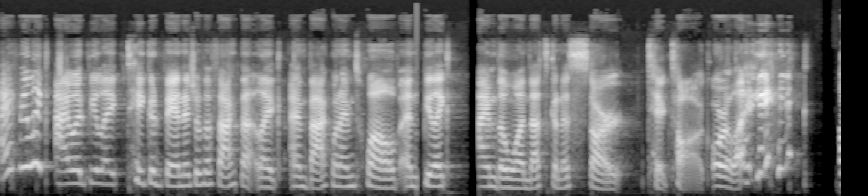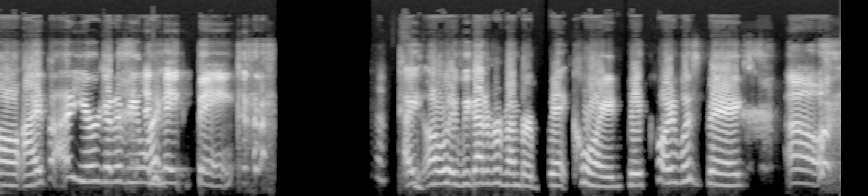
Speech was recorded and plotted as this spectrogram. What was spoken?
I feel like I would be like take advantage of the fact that like I'm back when I'm 12 and be like I'm the one that's gonna start TikTok or like Oh, I thought you were gonna be and like, make bank. I oh wait, we got to remember Bitcoin. Bitcoin was big. oh.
